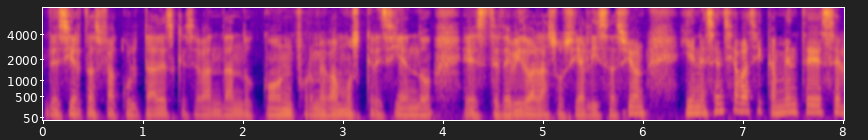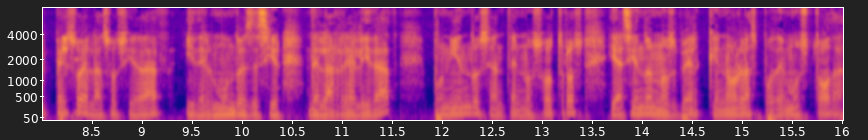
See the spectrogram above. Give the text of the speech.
de ciertas facultades que se van dando conforme vamos creciendo este, debido a la socialización. Y en esencia básicamente es el peso de la sociedad y del mundo, es decir, de la realidad, poniéndose ante nosotros y haciéndonos ver que no las podemos todas,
